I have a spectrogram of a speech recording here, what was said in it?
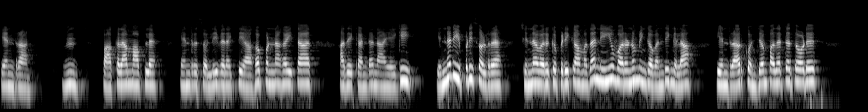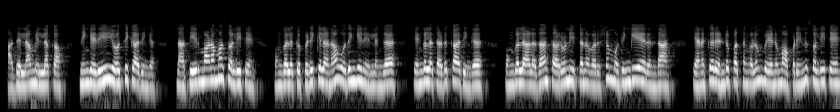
என்றான். ம் பார்க்கலாம் மாப்ள என்று சொல்லி விரக்தியாக புன்னகைத்தார். அதை கண்ட நாயகி என்னடி இப்படி சொல்ற? சின்னவருக்கு பிடிக்காம தான் நீயும் வரணும் இங்க வந்தீங்களா? என்றார் கொஞ்சம் பதட்டத்தோடு. அதெல்லாம் இல்லக்கா நீங்க எதையும் யோசிக்காதீங்க. நான் தீர்மானமா சொல்லிட்டேன். உங்களுக்கு பிடிக்கலனா ஒதுங்கி நில்லுங்க எங்களை தடுக்காதீங்க. உங்களால தான் தருண் இத்தனை வருஷம் ஒதுங்கியே இருந்தான். எனக்கு ரெண்டு பசங்களும் வேணும் அப்படின்னு சொல்லிட்டேன்.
